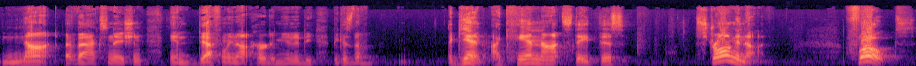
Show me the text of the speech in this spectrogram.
not a vaccination, and definitely not herd immunity. Because, the, again, I cannot state this strong enough. Folks,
